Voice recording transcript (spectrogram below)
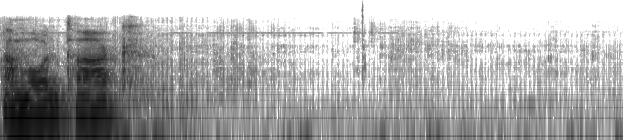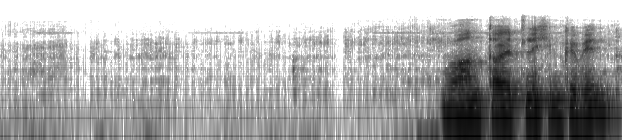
Am Montag. Die waren deutlich im Gewinn.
